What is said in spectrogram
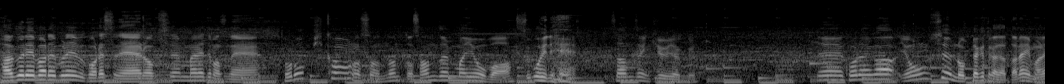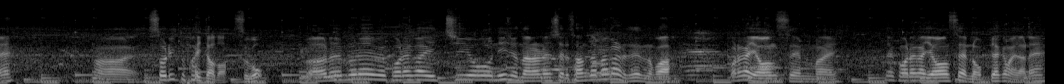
はぐれバレブレイブこれですね。6000枚出てますね。トロピカーナさんなんと3000枚オーバー。すごいね。3900でこれが4600って書いてあったね今ね。はい。ストリートファイターだ。すごバルブレイブこれが一応27連してる3000枚ぐらい出てるのか。これが4000枚。でこれが4600枚だね。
